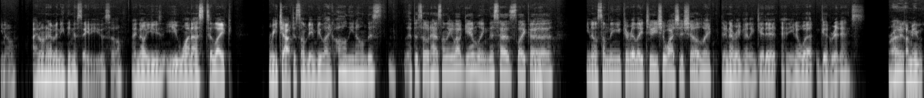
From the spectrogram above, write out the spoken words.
you know, I don't have anything to say to you. So I know you you want us to like reach out to somebody and be like, oh, you know, this episode has something about gambling. This has like a, you know, something you can relate to. You should watch this show. Like they're never gonna get it, and you know what? Good riddance. Right? I mean,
